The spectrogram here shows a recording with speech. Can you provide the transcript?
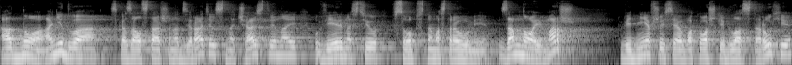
одно, а не два», — сказал старший надзиратель с начальственной уверенностью в собственном остроумии. «За мной марш!» Видневшийся в окошке глаз старухи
